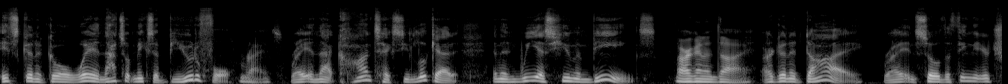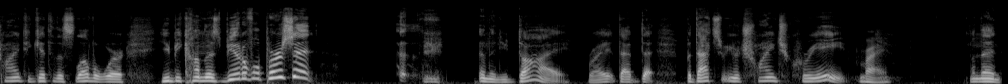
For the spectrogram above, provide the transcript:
it's gonna go away, and that's what makes it beautiful, right. right? In that context, you look at it, and then we as human beings Are gonna die. are going to die, right? And so the thing that you're trying to get to this level where you become this beautiful person uh, and then you die, right? That that but that's what you're trying to create. Right. And then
